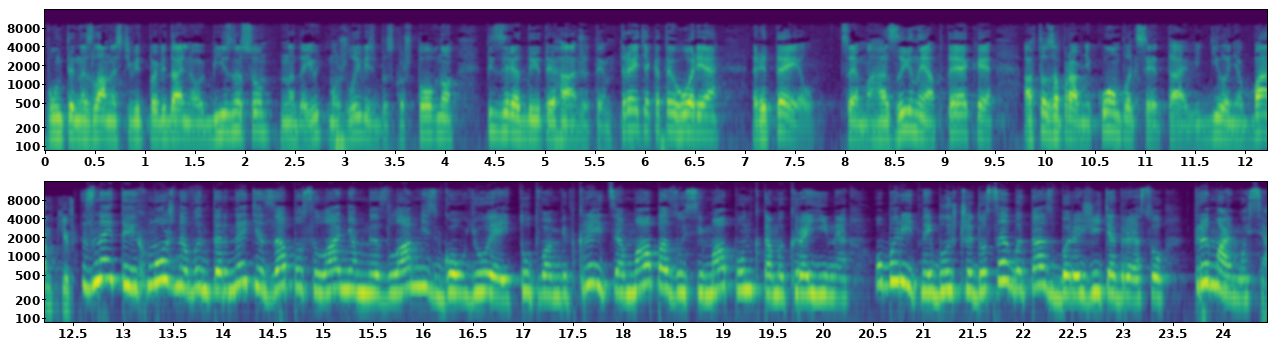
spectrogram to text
Пункти незламності відповідального бізнесу надають можливість безкоштовно підзарядити гаджети. Третя категорія ретейл. Це магазини, аптеки, автозаправні комплекси та відділення банків Знайти їх можна в інтернеті за посиланням незламність Go.ua. Тут вам відкриється мапа з усіма пунктами країни. Оберіть найближчий до себе та збережіть адресу. Тримаймося!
